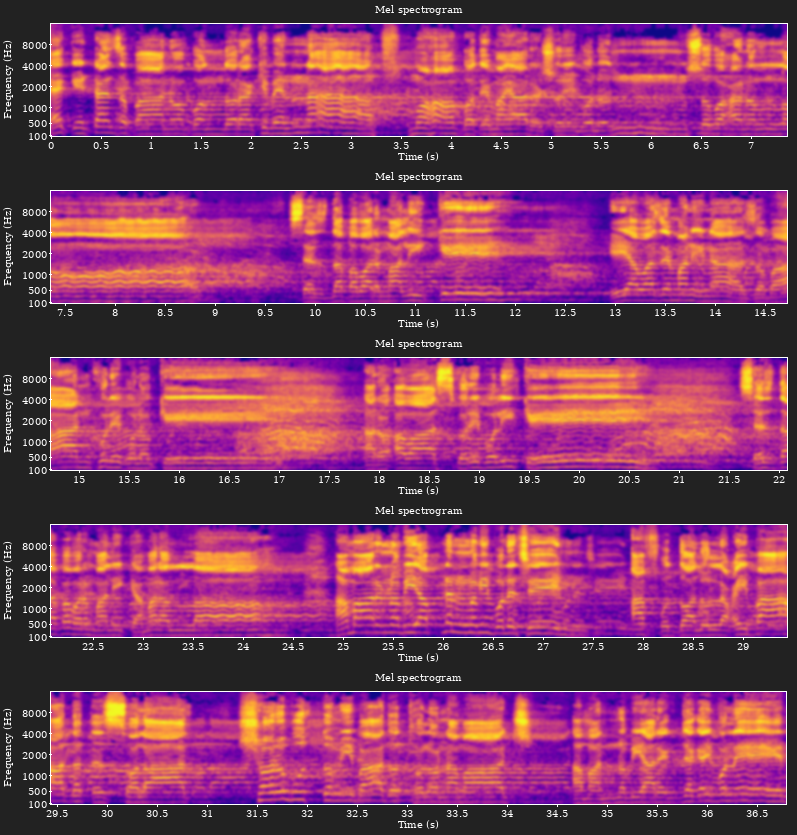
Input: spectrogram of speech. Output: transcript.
একটা জবানও বন্ধ রাখবেন না। মহব্বতে মায়ার সুরে বলুন, সুবহানাল্লাহ। সেজদা বাবার মালিককে এই আওয়াজে মানি না, জবান খুলে বলো কে? আরও আওয়াজ করে বলি কে? সেজদা পাওয়ার মালিক আমার আল্লাহ। আমার নবী, আপনার নবী বলেছেন আফদালুল ইবাদত সলাত। সর্বোত্তম ইবাদত হলো নামাজ। আমার নবী আরেক জায়গায় বলেন,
